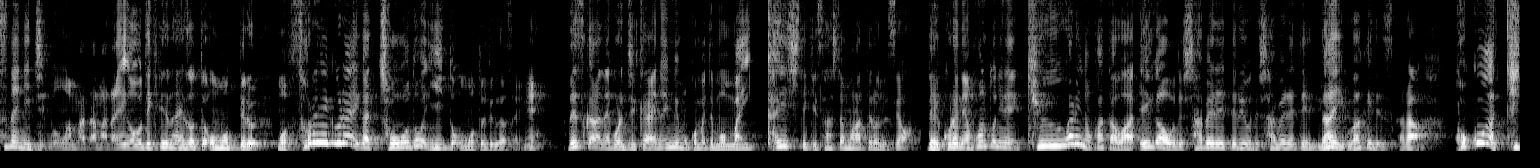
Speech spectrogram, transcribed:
常に自分はまだまだ笑顔できてないぞって思ってる。もうそれぐらいがちょうどいいと思っておいてくださいね。ですからね、これ次回の意味も込めてもう毎回指摘させてもらってるんですよ。で、これね、本当にね、9割の方は笑顔で喋れてるようで喋れてないわけですから、ここがきっ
